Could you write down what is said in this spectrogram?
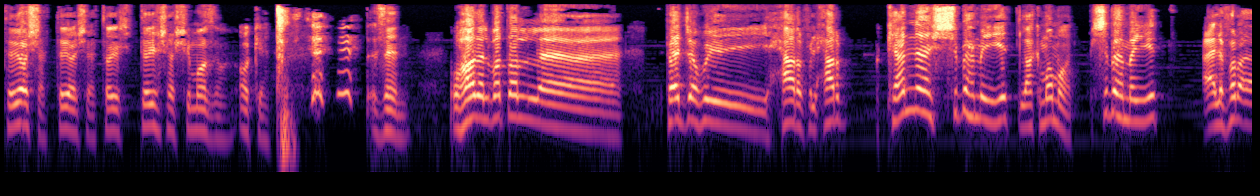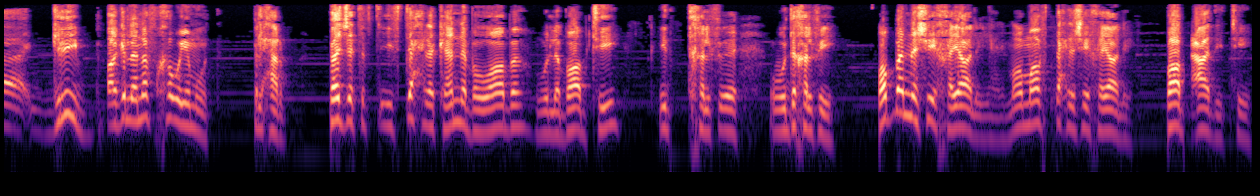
تويوشا تويوشا تويوشا, شيمازو okay زين وهذا البطل آه، فجأة هو يحارب في الحرب كأنه شبه ميت لكن ما مات. شبه ميت على فر... آه، قريب باقي له نفخة ويموت في الحرب. تفت... يفتح له كأنه بوابة ولا باب تي يدخل في ودخل فيه. مو بانه شيء خيالي يعني ما ما فتح له شيء خيالي. باب عادي تي.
